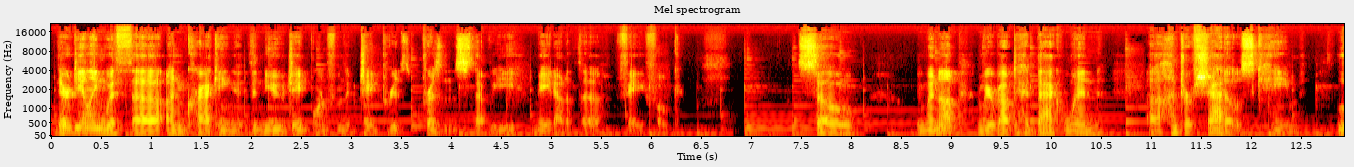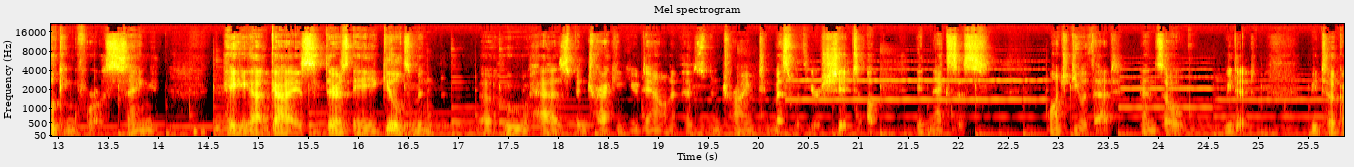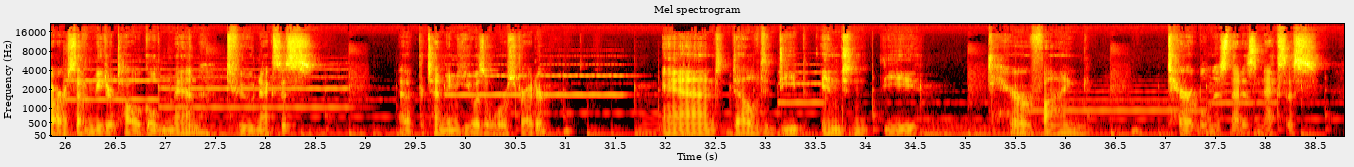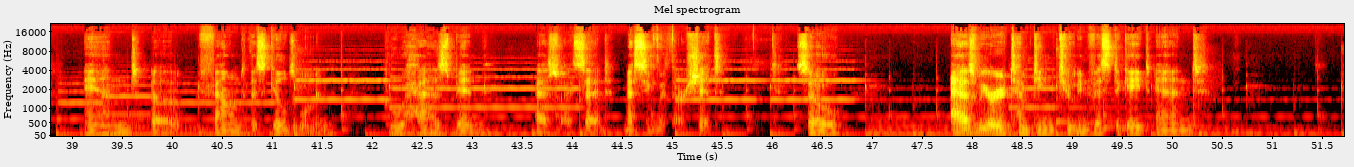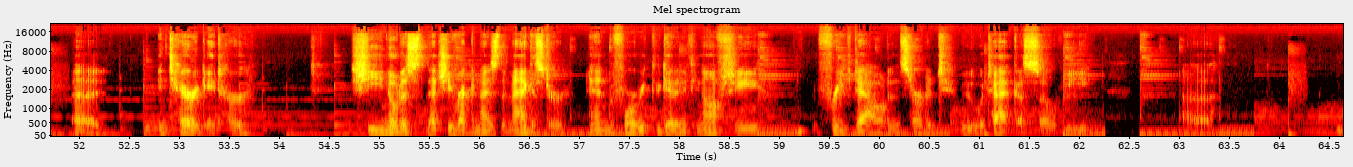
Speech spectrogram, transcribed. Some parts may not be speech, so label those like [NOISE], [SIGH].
they're dealing with uh, uncracking the new Jadeborn from the Jade pris- prisons that we made out of the Fey folk." So we went up and we were about to head back when a Hunter of Shadows came looking for us, saying, "Hey, guys, there's a guildsman uh, who has been tracking you down and has been trying to mess with your shit up in Nexus. Why don't you deal with that?" And so we did. We took our seven meter tall golden man to Nexus, uh, pretending he was a war strider, and delved deep into the terrifying terribleness that is Nexus, and uh, found this guildswoman who has been, as I said, messing with our shit. So, as we were attempting to investigate and uh, interrogate her, she noticed that she recognized the Magister, and before we could get anything off, she freaked out and started to attack us. So we uh,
